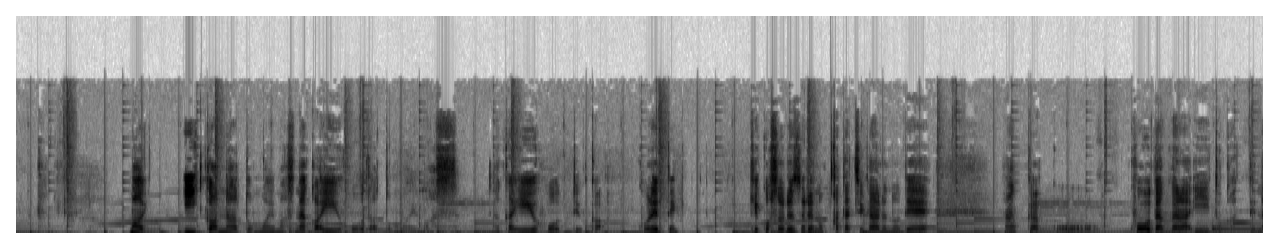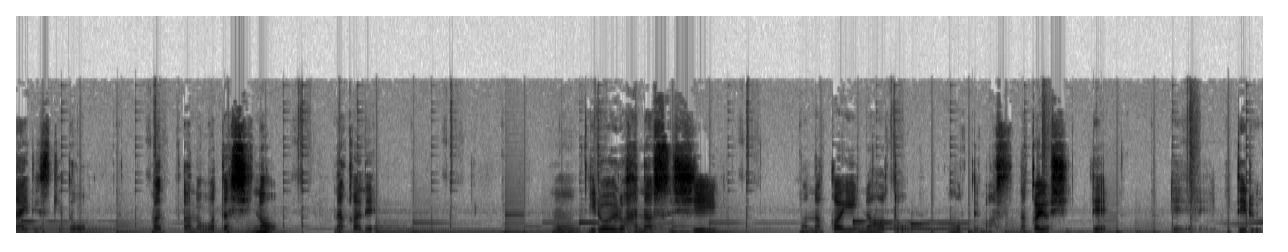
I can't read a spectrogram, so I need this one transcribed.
まあいいかなと思います。仲いい方だと思います。仲いい方っていうかこれって結構それぞれの形があるのでなんかこうこうだからいいとかってないですけど、まあ、あの私の中で、うん、いろいろ話すし、まあ、仲いいなと思ってます。仲良しって、えー言ってる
